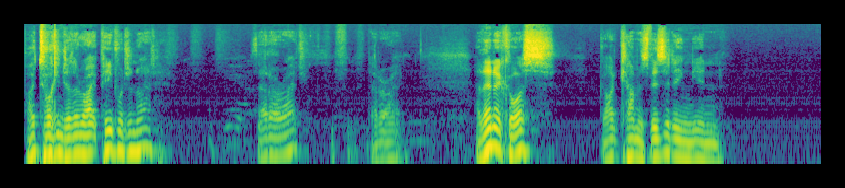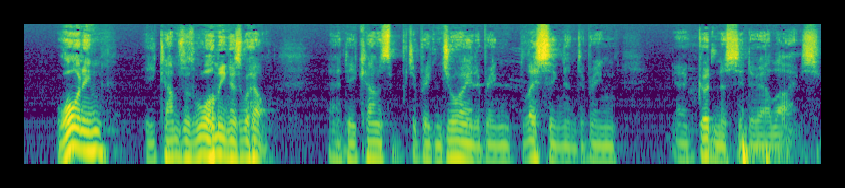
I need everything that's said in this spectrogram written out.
By talking to the right people tonight? Is that all right? Is that all right? And then, of course, God comes visiting in warning he comes with warming as well. And he comes to bring joy and to bring blessing and to bring goodness into our lives.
